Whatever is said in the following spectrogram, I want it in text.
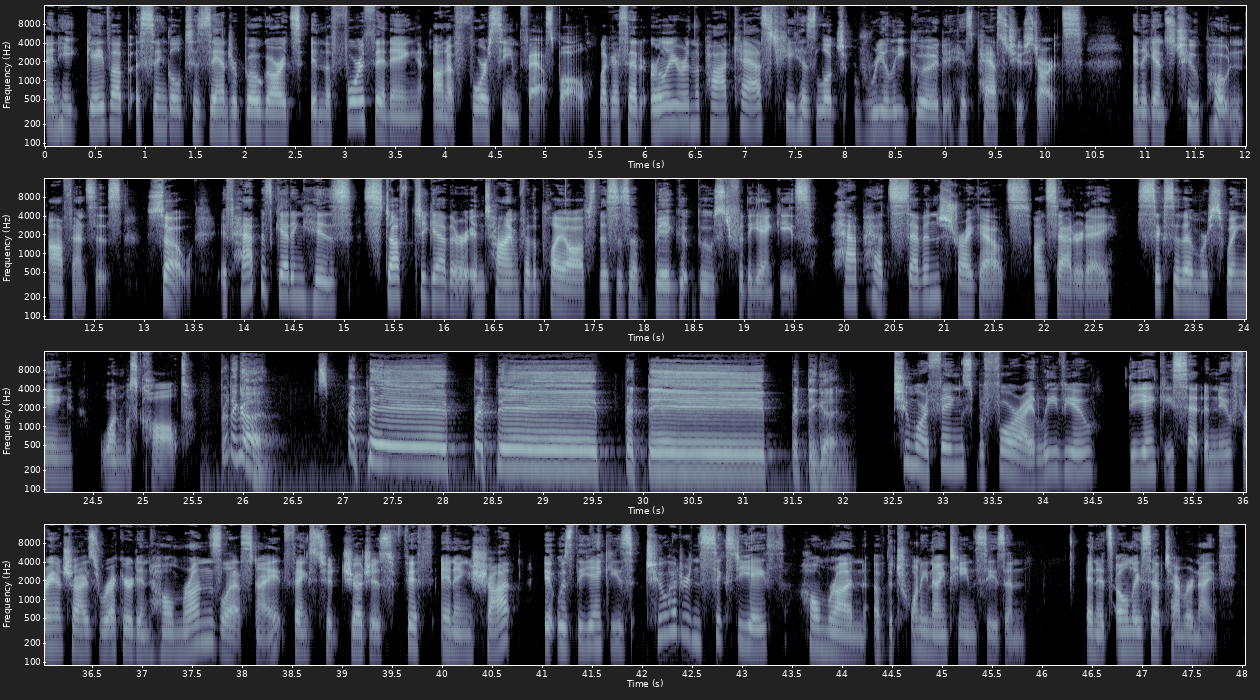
and he gave up a single to Xander Bogaerts in the fourth inning on a four seam fastball. Like I said earlier in the podcast, he has looked really good his past two starts and against two potent offenses. So, if Happ is getting his stuff together in time for the playoffs, this is a big boost for the Yankees. Happ had seven strikeouts on Saturday. Six of them were swinging, one was called. Pretty good. It's pretty, pretty, pretty, pretty good. Two more things before I leave you. The Yankees set a new franchise record in home runs last night thanks to Judge's fifth inning shot. It was the Yankees' 268th home run of the 2019 season, and it's only September 9th.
